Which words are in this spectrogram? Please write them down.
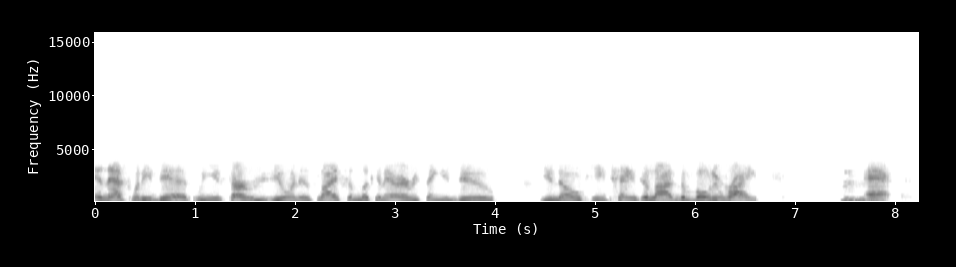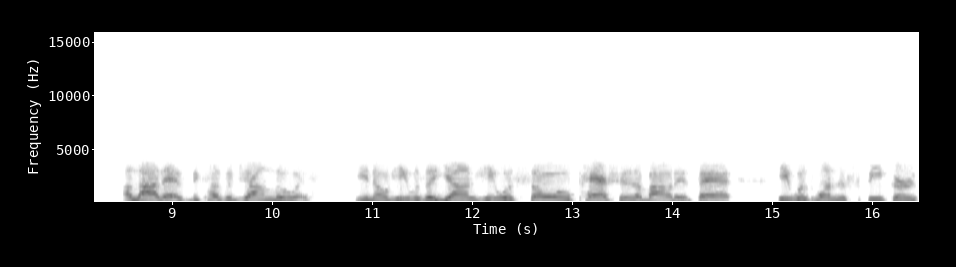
And that's what he did. When you start reviewing his life and looking at everything you do, you know, he changed a lot. The Voting Rights mm-hmm. Act, a lot of that is because of John Lewis you know, he was a young, he was so passionate about it that he was one of the speakers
